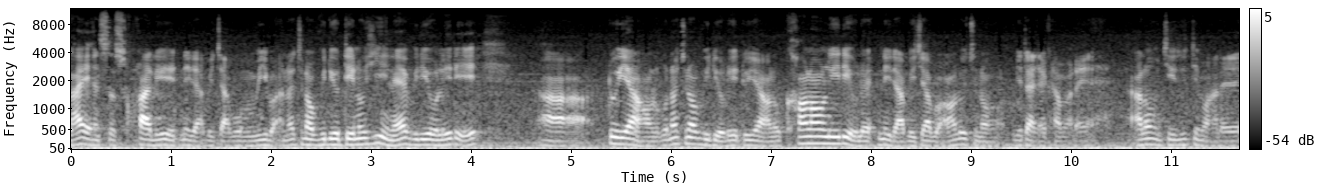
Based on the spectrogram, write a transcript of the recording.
like and subscribe လေးတွေနှိပ်တာပေးကြဖို့မမိပါเนาะကျွန်တော်ဗီဒီယိုတင်လို့ရှိရင်လည်းဗီဒီယိုလေးတွေအာတွေ့ရအောင်လို့ပေါ့နော်ကျွန်တော်ဗီဒီယိုလေးတွေ့ရအောင်လို့ခေါင်းလောင်းလေးတွေကိုလည်းနှိပ်တာပေးကြပါအောင်လို့ကျွန်တော်မြတ်တရက်ခံပါတယ်အားလုံးကျေးဇူးတင်ပါတယ်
